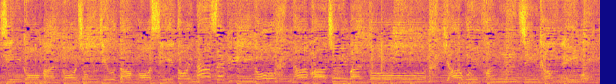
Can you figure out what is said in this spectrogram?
千个万个终要踏破时代那些骗局，哪怕追不到，也会奋战给你目睹，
